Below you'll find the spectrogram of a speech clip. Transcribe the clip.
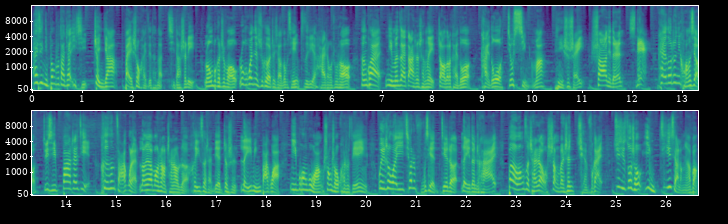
还请你帮助大家一起镇压拜寿海贼团的其他势力。龙不可置否，如果关键时刻这小子不行，自己还是会出手。很快，你们在大蛇城内找到了凯多。凯多就醒了吗？你是谁？杀你的人！熄灭！凯多狰狞狂笑，举起八斋戒，狠狠砸过来。狼牙棒上缠绕着黑色闪电，正是雷鸣八卦。你不慌不忙，双手快速结印，尾兽外衣悄然浮现，接着泪断之铠，霸王色缠绕上半身全覆盖。举起左手硬接下狼牙棒，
